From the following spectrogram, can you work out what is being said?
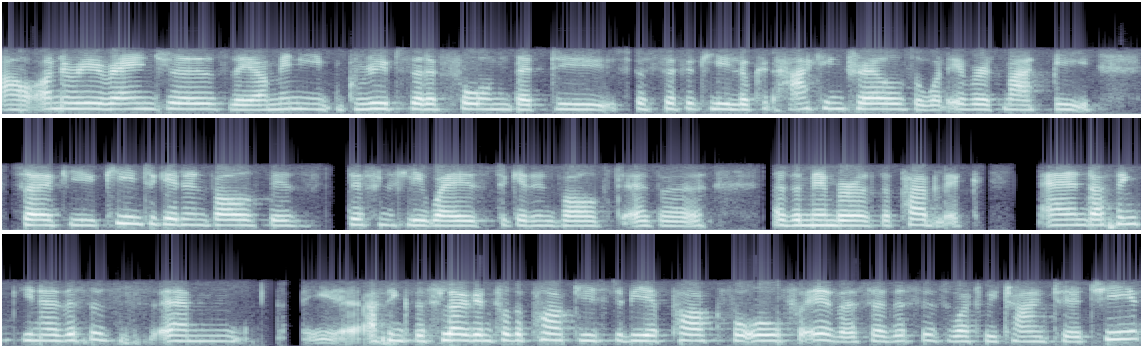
our honorary rangers. There are many groups that have formed that do specifically look at hiking trails or whatever it might be. So if you're keen to get involved, there's definitely ways to get involved as a as a member of the public. And I think, you know, this is, um, I think the slogan for the park used to be a park for all forever. So this is what we're trying to achieve.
